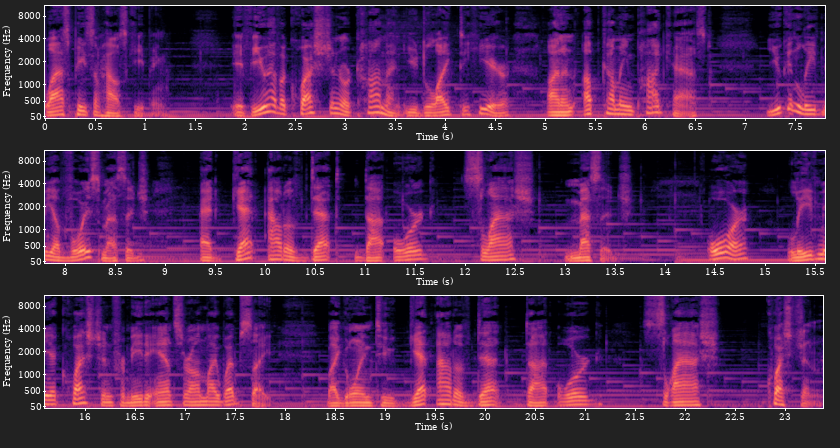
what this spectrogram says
Last piece of housekeeping. If you have a question or comment you'd like to hear on an upcoming podcast, you can leave me a voice message at getoutofdebt.org slash message. Or leave me a question for me to answer on my website by going to getoutofdebt.org slash question.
